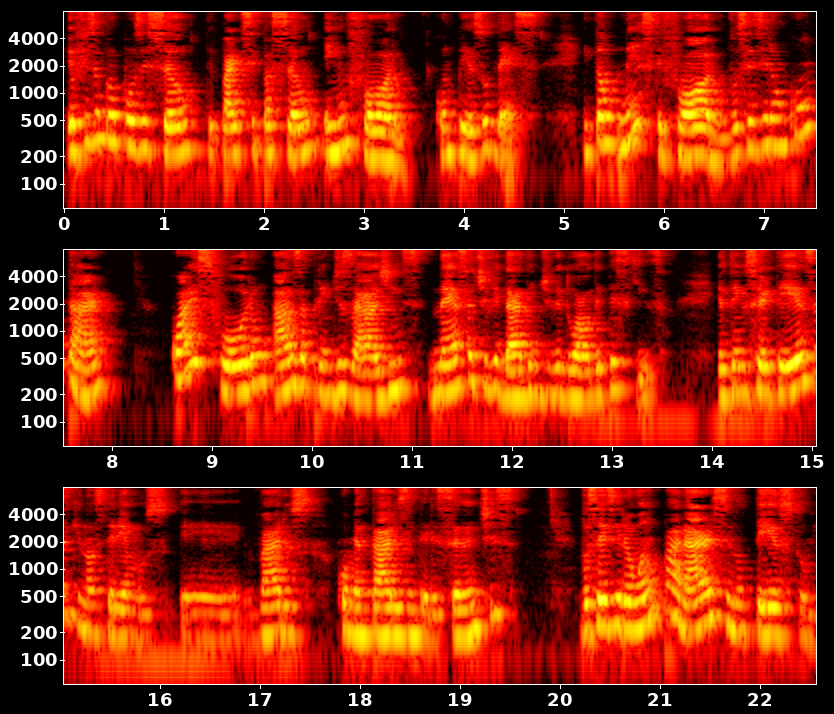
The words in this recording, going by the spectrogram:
eu fiz a proposição de participação em um fórum com peso 10. Então, neste fórum, vocês irão contar quais foram as aprendizagens nessa atividade individual de pesquisa. Eu tenho certeza que nós teremos é, vários comentários interessantes. Vocês irão amparar-se no texto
